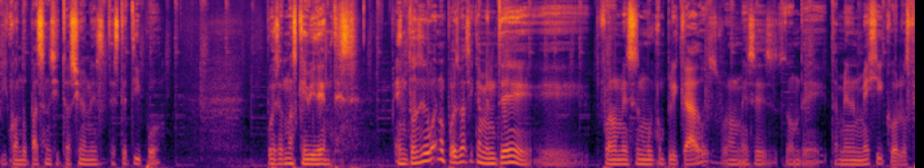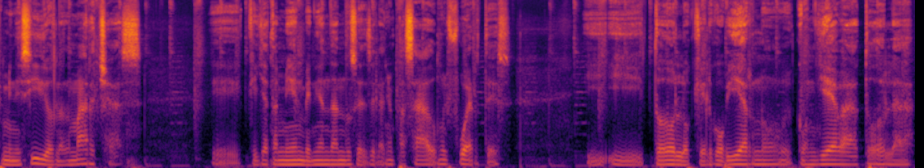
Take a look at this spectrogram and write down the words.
y cuando pasan situaciones de este tipo, pues son más que evidentes. Entonces, bueno, pues básicamente eh, fueron meses muy complicados, fueron meses donde también en México los feminicidios, las marchas, eh, que ya también venían dándose desde el año pasado, muy fuertes, y, y todo lo que el gobierno conlleva, toda la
